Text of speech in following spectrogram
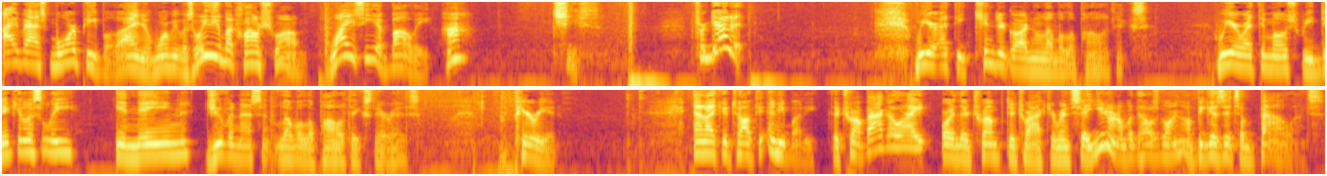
I've asked more people, I know more people, so what do you think about Klaus Schwab? Why is he at Bali? Huh? Jeez. Forget it. We are at the kindergarten level of politics. We are at the most ridiculously inane, juvenescent level of politics there is. Period. And I could talk to anybody, the Trump acolyte or the Trump detractor, and say, you don't know what the hell's going on because it's a balance.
